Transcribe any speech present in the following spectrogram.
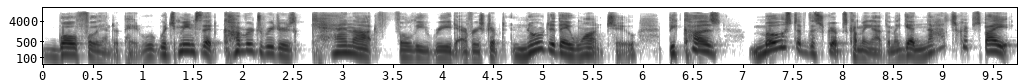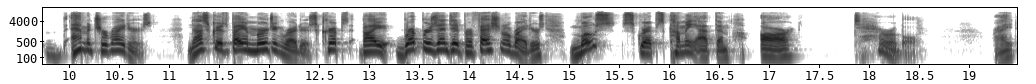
Woefully underpaid, which means that coverage readers cannot fully read every script, nor do they want to, because most of the scripts coming at them, again, not scripts by amateur writers, not scripts by emerging writers, scripts by represented professional writers, most scripts coming at them are terrible, right?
